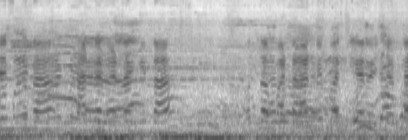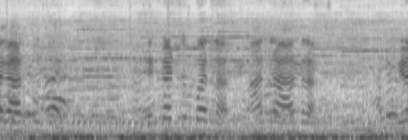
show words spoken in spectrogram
చేసుకున్నా గంట గంట కింద మొత్తం బట్ట అన్ని మంచిగా చెత్తగా ఆడుతుంది వెంకట సుబ్బన్న ఆంధ్ర ఆంధ్ర. ఇక్కడ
